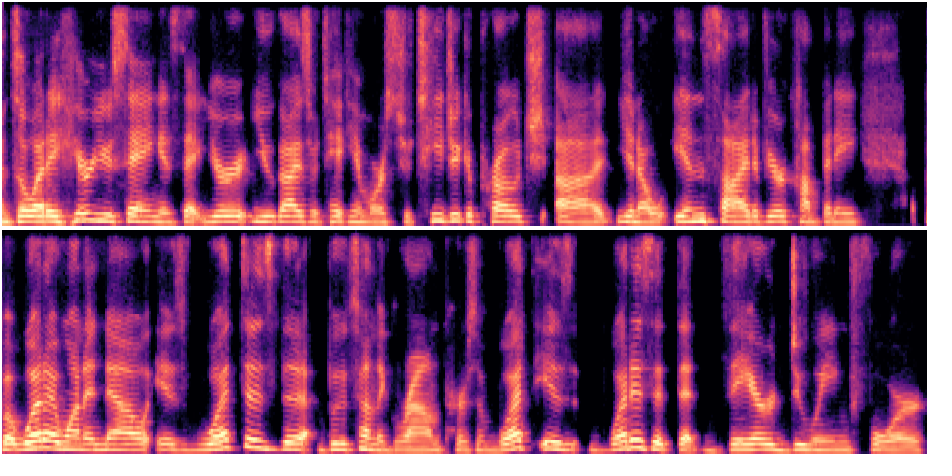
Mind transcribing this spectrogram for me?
and so what I hear you saying is that you're you guys are taking a more strategic approach, uh, you know, inside of your company. But what I want to know is what does the boots on the ground person, what is what is it that they're doing for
